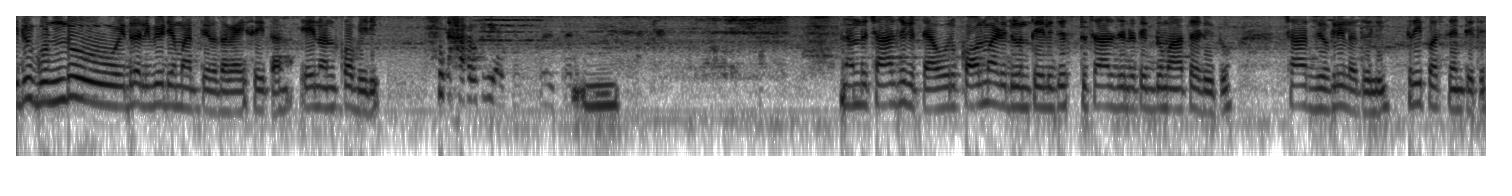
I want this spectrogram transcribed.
ಇದು ಗುಂಡು ಇದರಲ್ಲಿ ವಿಡಿಯೋ ಮಾಡ್ತಿರೋದ ಗೈಸ್ ಆಯ್ತಾ? ಏನು ಅನ್ಕೋಬೇಡಿ? ನಂದು ಚಾರ್ಜ್ ಗಿಟ್ಟೆ. ಅವರು ಕಾಲ್ ಮಾಡಿದ್ರು ಅಂತೇಳಿ ಜಸ್ಟ್ ಚಾರ್ಜ್ ಎಲ್ಲ ತೆಗೆದು ಮಾತಾಡಿದ್ದು. ಚಾರ್ಜ್ ಇರಲಿಲ್ಲ ಅದರಲ್ಲಿ. ತ್ರೀ ಪರ್ಸೆಂಟ್ ಇದೆ.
